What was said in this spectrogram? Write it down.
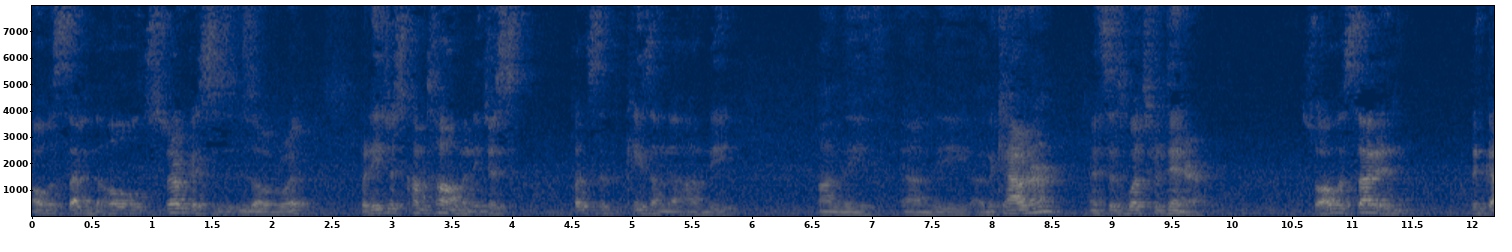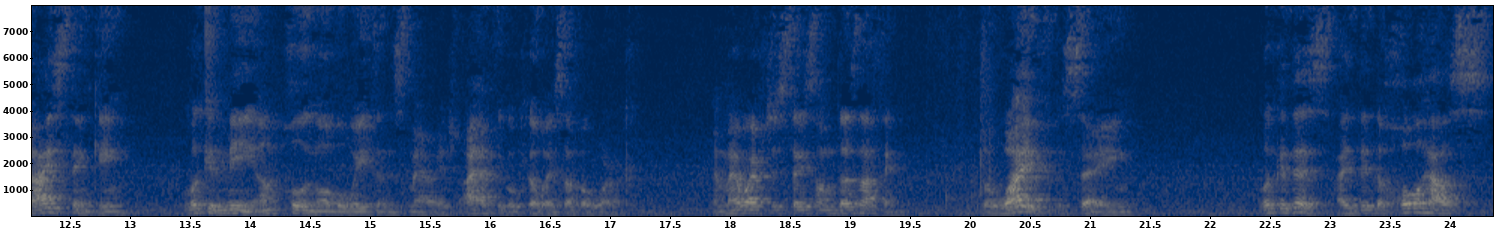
all of a sudden the whole circus is, is over with. But he just comes home and he just puts the keys on the on the on the on the on the counter and says, "What's for dinner?" So all of a sudden, the guy's thinking, "Look at me! I'm pulling all the weight in this marriage. I have to go kill myself at work." And my wife just stays home, does nothing. The wife is saying, "Look at this! I did the whole house.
